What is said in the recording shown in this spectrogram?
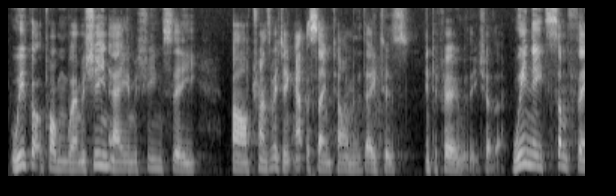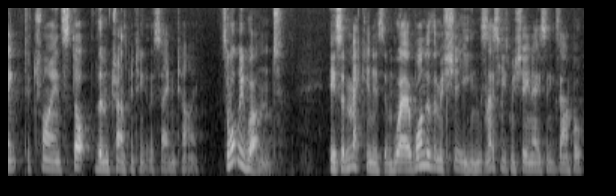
We've got a problem where machine A and machine C are transmitting at the same time and the data's interfering with each other. We need something to try and stop them transmitting at the same time. So what we want is a mechanism where one of the machines, let's use machine A as an example,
